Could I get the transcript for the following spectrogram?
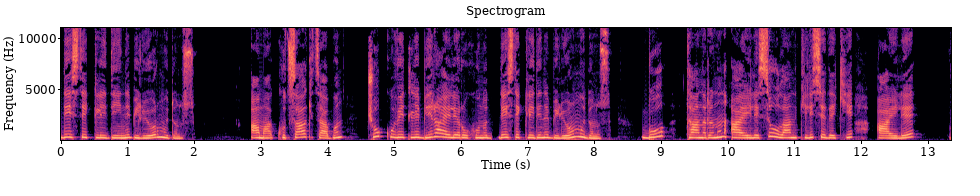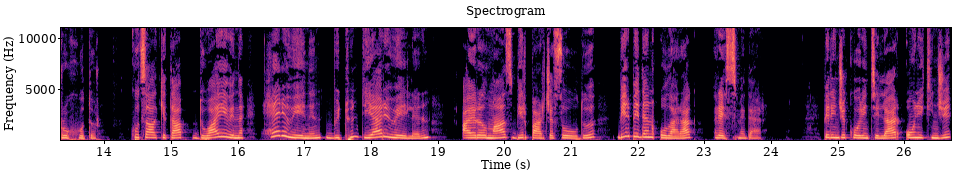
desteklediğini biliyor muydunuz? Ama kutsal kitabın çok kuvvetli bir aile ruhunu desteklediğini biliyor muydunuz? Bu Tanrı'nın ailesi olan kilisedeki aile ruhudur. Kutsal kitap dua evini her üyenin bütün diğer üyelerin ayrılmaz bir parçası olduğu bir beden olarak resmeder. 1. Korintliler 12.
